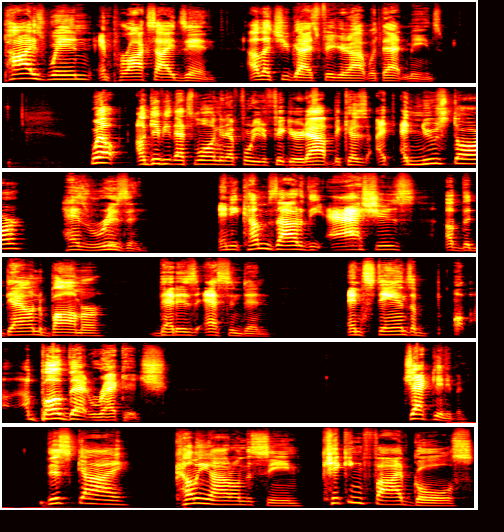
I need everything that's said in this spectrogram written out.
Pies win and Peroxide's in. I'll let you guys figure out what that means. Well, I'll give you that's long enough for you to figure it out because I, a new star has risen and he comes out of the ashes of the downed bomber that is Essendon and stands ab- above that wreckage. Jack Ginnivan, this guy coming out on the scene, kicking five goals,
